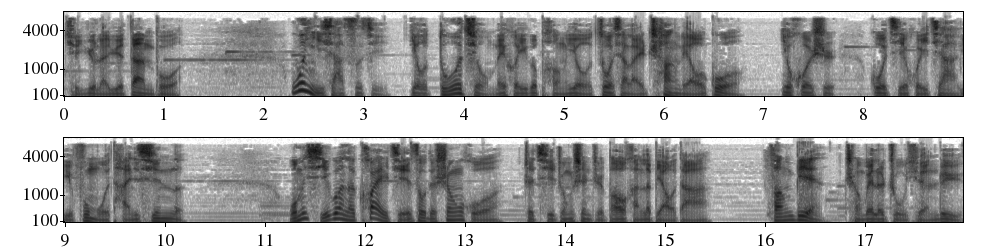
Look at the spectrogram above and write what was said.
却越来越淡薄。问一下自己，有多久没和一个朋友坐下来畅聊过？又或是？过节回家与父母谈心了，我们习惯了快节奏的生活，这其中甚至包含了表达，方便成为了主旋律，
